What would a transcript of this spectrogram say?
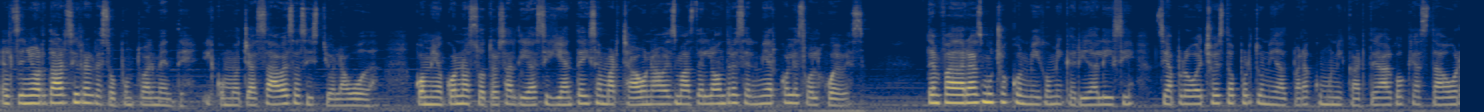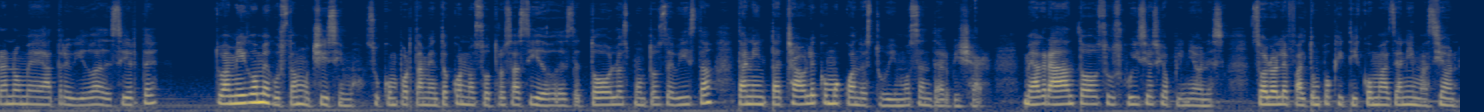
El señor Darcy regresó puntualmente y como ya sabes asistió a la boda. Comió con nosotros al día siguiente y se marchaba una vez más de Londres el miércoles o el jueves. Te enfadarás mucho conmigo, mi querida Lizzie, si aprovecho esta oportunidad para comunicarte algo que hasta ahora no me he atrevido a decirte. Tu amigo me gusta muchísimo. Su comportamiento con nosotros ha sido, desde todos los puntos de vista, tan intachable como cuando estuvimos en Derbyshire. Me agradan todos sus juicios y opiniones. Solo le falta un poquitico más de animación,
